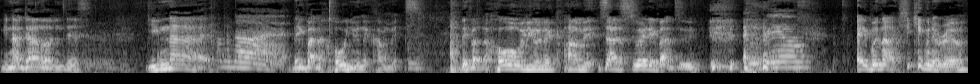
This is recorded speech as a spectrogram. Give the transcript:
You're not downloading this. You not. I'm not. They about to hold you in the comments. They about to hold you in the comments. I swear they about to. Be real. hey, but nah, she keeping it real.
